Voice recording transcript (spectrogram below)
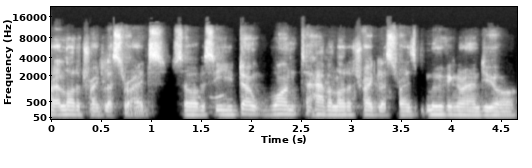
a lot of triglycerides. So obviously you don't want to have a lot of triglycerides moving around your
